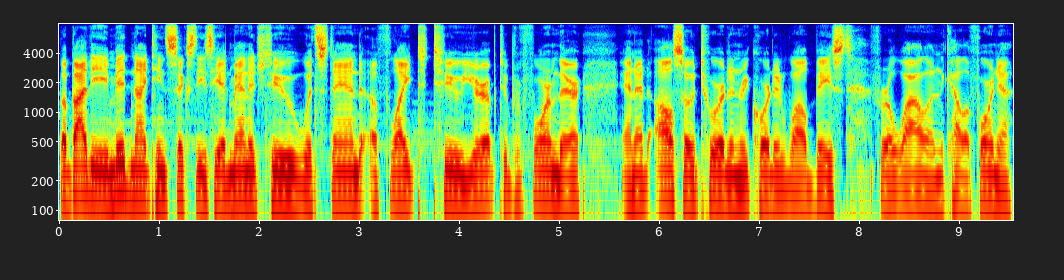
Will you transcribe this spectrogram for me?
But by the mid 1960s, he had managed to withstand a flight to Europe to perform there and had also toured and recorded while based for a while in California.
